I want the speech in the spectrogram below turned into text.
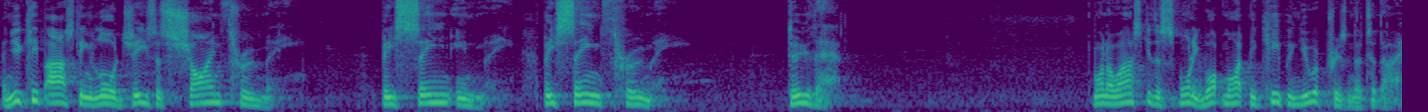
and you keep asking, Lord Jesus, shine through me, be seen in me be seen through me. Do that. I want to ask you this morning what might be keeping you a prisoner today?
